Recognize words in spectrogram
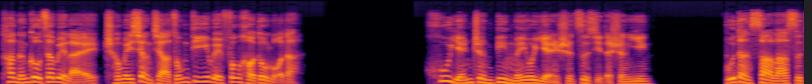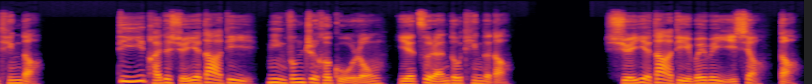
他能够在未来成为象甲宗第一位封号斗罗的。呼延震并没有掩饰自己的声音，不但萨拉斯听到，第一排的雪夜大帝宁风致和古荣也自然都听得到。雪夜大帝微微一笑，道：“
